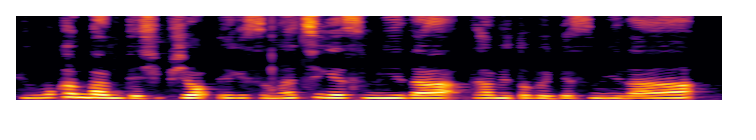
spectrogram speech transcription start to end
행복한 밤 되십시오. 여기서 마치겠습니다. 다음에 또 뵙겠습니다.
